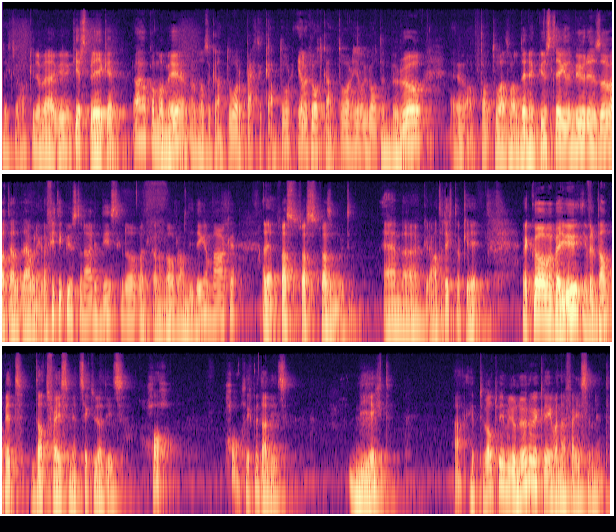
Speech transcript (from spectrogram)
zegt, ja, kunnen wij u een keer spreken? Ja, kom maar mee. We hebben onze kantoor, een prachtig kantoor, heel groot kantoor, heel groot bureau. Uh, toen was wel een kunst tegen de muur en zo, want hij had een graffiti-kunstenaar in dienst genomen, maar die kan dan overal die dingen maken. Allee, het was, was, was een moeite. En uh, de curator zegt, oké, wij komen bij u in verband met dat faillissement. Zegt u dat iets? Ho, ho zegt me dat iets? Niet echt. Ah, je hebt wel 2 miljoen euro gekregen van dat faillissement.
